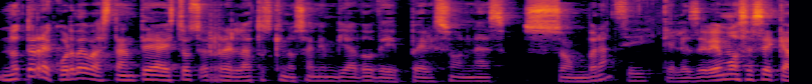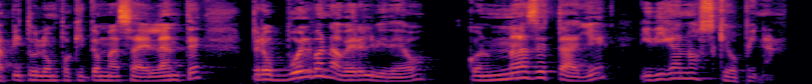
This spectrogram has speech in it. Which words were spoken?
¿No te recuerda bastante a estos relatos que nos han enviado de personas sombra? Sí. Que les debemos ese capítulo un poquito más adelante, pero vuelvan a ver el video con más detalle y díganos qué opinan.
